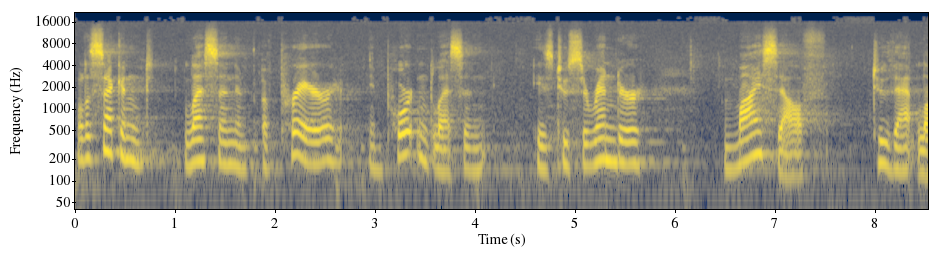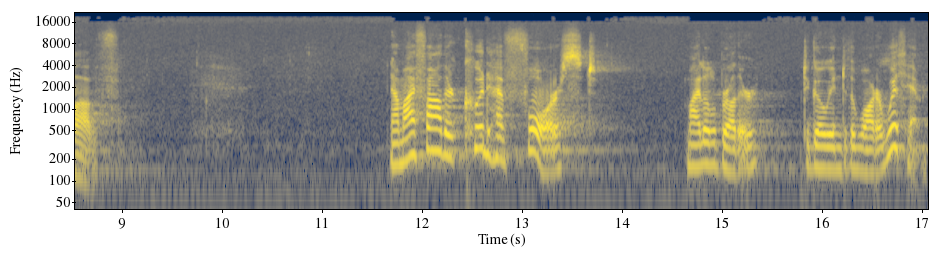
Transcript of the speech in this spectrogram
Well, the second lesson of prayer, important lesson, is to surrender myself to that love. Now, my father could have forced my little brother to go into the water with him.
